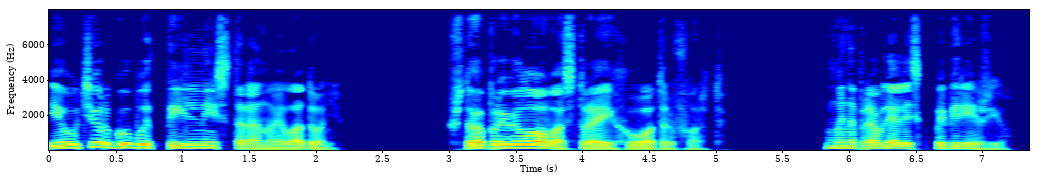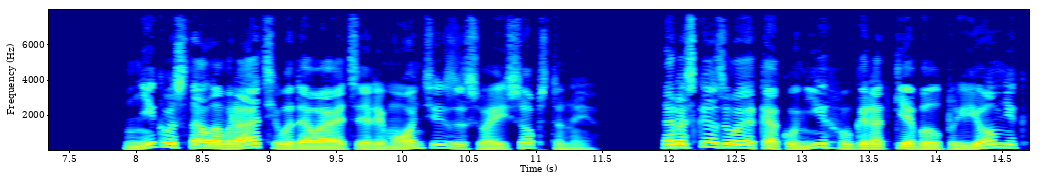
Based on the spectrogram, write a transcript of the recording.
и утер губы тыльной стороной ладони. «Что привело вас троих Уотерфорд?» «Мы направлялись к побережью. Нико стала врать, выдавая цели Монти за свои собственные, рассказывая, как у них в городке был приемник,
